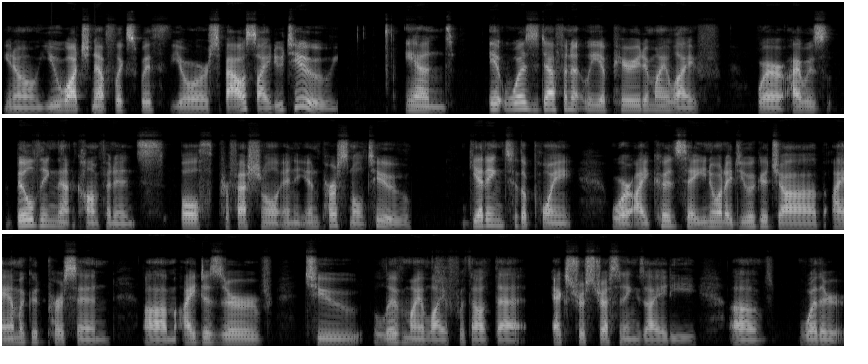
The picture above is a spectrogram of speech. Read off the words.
you know you watch netflix with your spouse i do too and it was definitely a period in my life where i was building that confidence both professional and, and personal too getting to the point where i could say you know what? I do a good job. I am a good person. Um, i deserve to live my life without that extra stress and anxiety of whether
